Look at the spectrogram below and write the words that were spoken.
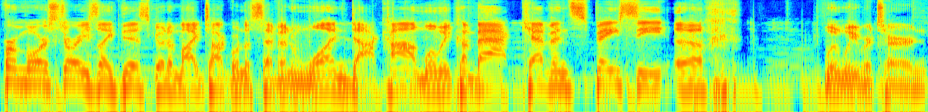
For more stories like this, go to mytalk1071.com. When we come back, Kevin Spacey, ugh, when we return.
